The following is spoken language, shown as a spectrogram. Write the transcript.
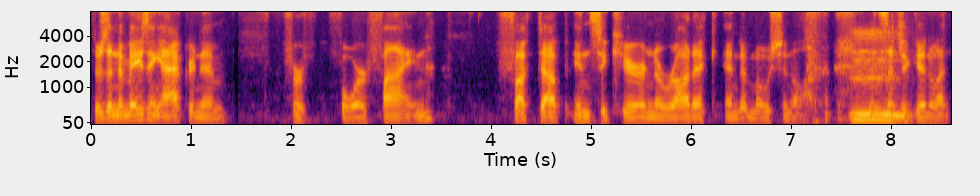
there's an amazing acronym for for fine fucked up, insecure, neurotic, and emotional. That's Mm. such a good one.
